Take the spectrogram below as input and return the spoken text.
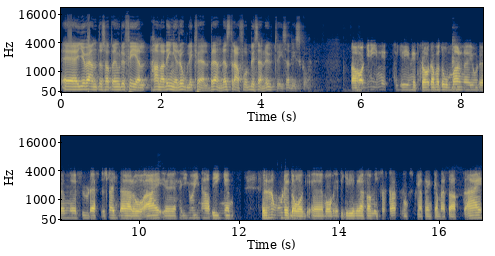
eh, Juventus att han gjorde fel. Han hade ingen rolig kväll, brände straff och blev sen utvisad disco. Ja, grinigt. Grinigt. Fråga på domaren, eh, gjorde en ful eftersläng där och nej, Iguain hade ingen rolig dag. Var väl lite grinig därför han missade straffen också kan jag tänka mig. Så att nej,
